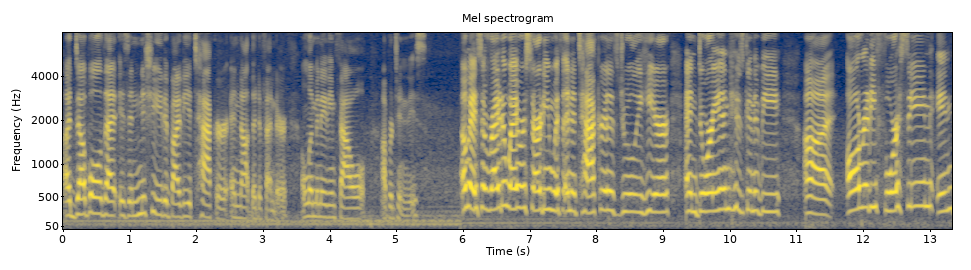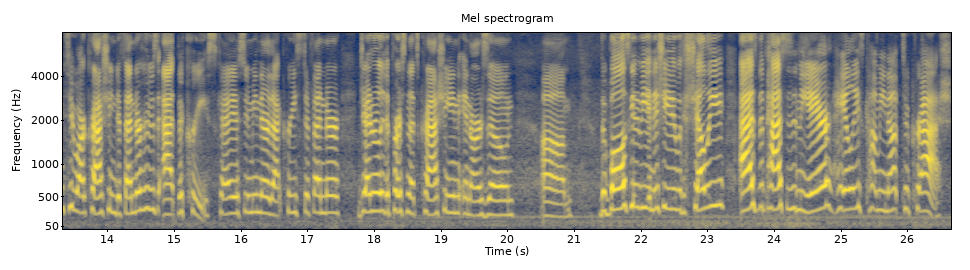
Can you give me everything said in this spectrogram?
a double that is initiated by the attacker and not the defender, eliminating foul opportunities. Okay, so right away we're starting with an attacker, that's Julie here, and Dorian, who's gonna be uh, already forcing into our crashing defender who's at the crease, okay? Assuming they're that crease defender, generally the person that's crashing in our zone. Um, the ball is gonna be initiated with Shelly. As the pass is in the air, Haley's coming up to crash.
